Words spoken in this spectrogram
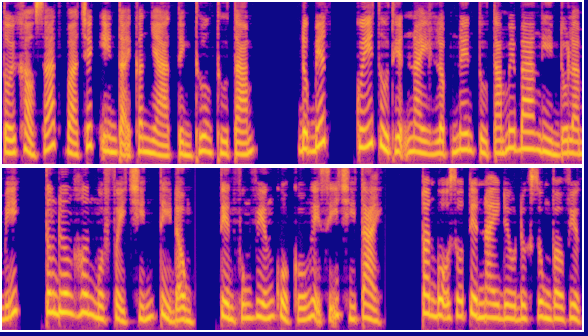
tới khảo sát và check-in tại căn nhà tình thương thứ 8. Được biết, quỹ từ thiện này lập nên từ 83.000 đô la Mỹ, tương đương hơn 1,9 tỷ đồng, tiền phúng viếng của cố nghệ sĩ Trí Tài. Toàn bộ số tiền này đều được dùng vào việc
